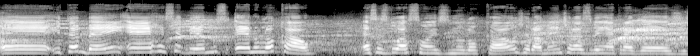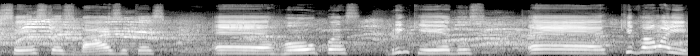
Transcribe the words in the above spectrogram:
É, e também é, recebemos é, no local. Essas doações no local, geralmente elas vêm através de cestas básicas, é, roupas, brinquedos, é, que vão aí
